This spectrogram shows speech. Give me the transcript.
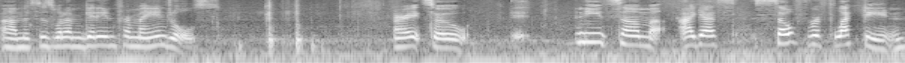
Um, this is what I'm getting from my angels. All right, so it needs some, I guess, self reflecting.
